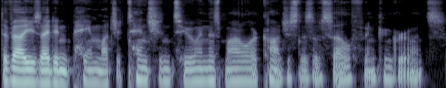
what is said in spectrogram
The values I didn't pay much attention to in this model are consciousness of self and congruence.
